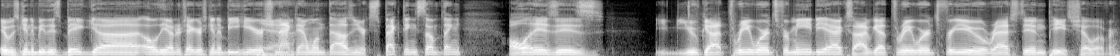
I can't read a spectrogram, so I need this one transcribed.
It was going to be this big. Uh, oh, the Undertaker's going to be here. Yeah. SmackDown 1000. You're expecting something. All it is is you've got three words for me, DX. I've got three words for you. Rest in peace. Show over.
